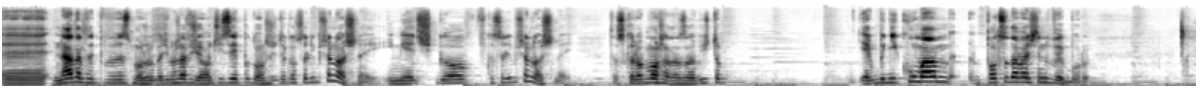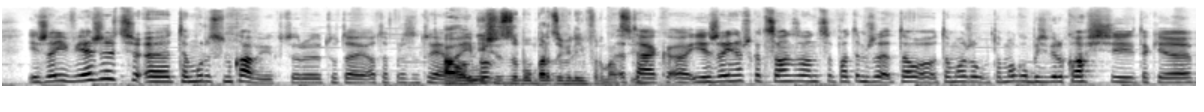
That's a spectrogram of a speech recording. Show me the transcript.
e, nadal ten performance module będzie można wziąć i sobie podłączyć do konsoli przenośnej i mieć go w konsoli przenośnej. To skoro można to zrobić, to jakby nie kumam, po co dawać ten wybór. Jeżeli wierzyć e, temu rysunkowi, który tutaj oto prezentujemy. A on i niesie ze sobą bardzo wiele informacji. Tak, jeżeli na przykład sądząc po tym, że to, to, może, to mogą być wielkości takie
